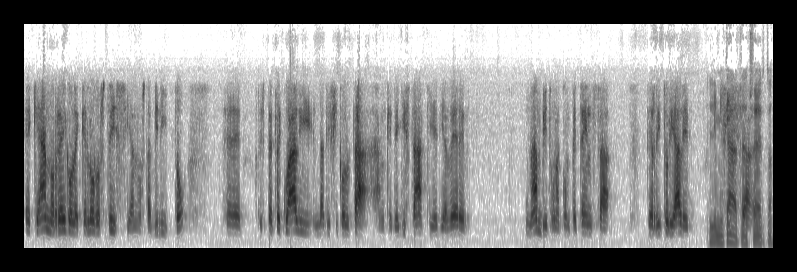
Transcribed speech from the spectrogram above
e che hanno regole che loro stessi hanno stabilito eh, rispetto ai quali la difficoltà anche degli stati è di avere un ambito, una competenza territoriale limitata, fissa, certo.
